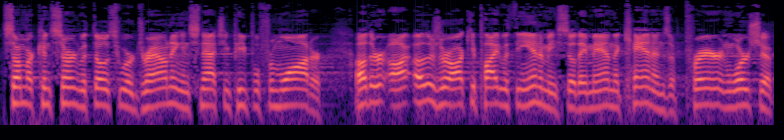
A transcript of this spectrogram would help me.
Some are concerned with those who are drowning and snatching people from water. Other, uh, others are occupied with the enemy, so they man the cannons of prayer and worship.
